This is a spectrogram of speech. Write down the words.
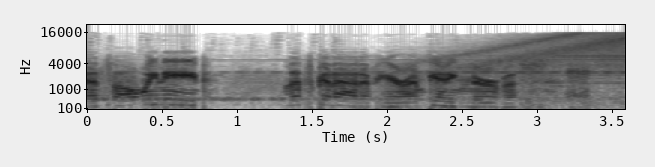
That's all we need. Let's get out of here. I'm getting nervous.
